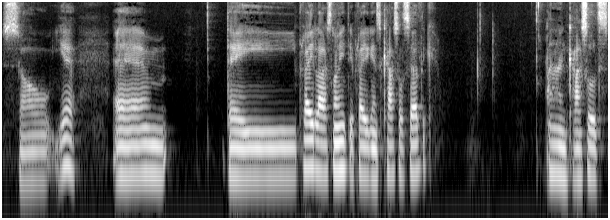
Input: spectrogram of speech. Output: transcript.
so yeah, um, they played last night. They played against Castle Celtic, and Castle's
